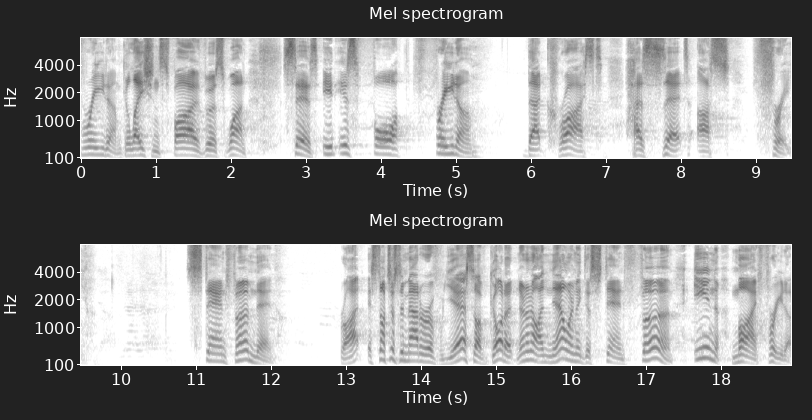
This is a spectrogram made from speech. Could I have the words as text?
freedom. Galatians 5, verse 1 says, It is for freedom that Christ has set us free. Stand firm then, right? It's not just a matter of, yes, I've got it. No, no, no. Now I need to stand firm in my freedom,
